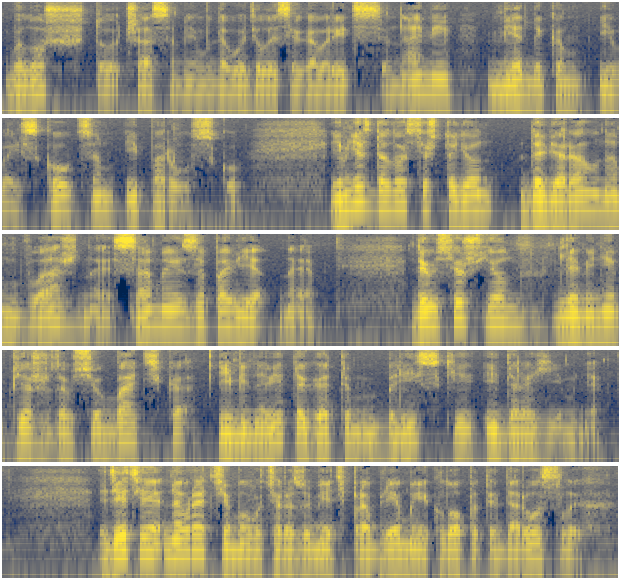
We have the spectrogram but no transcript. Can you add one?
Было ж што часам яму даводзілася гаварыць з сынамі медыкам і вайскоўцам і па-руску. І мне здалося што ён давяраў нам важнае самае запаветнае. Ды ўсё ж ён для мяне перш за ўсё бацька і менавіта гэтым блізкі і дарагі мне. Дзеці наўрад ці могуць разумець праблемы і клопаты дарослых,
